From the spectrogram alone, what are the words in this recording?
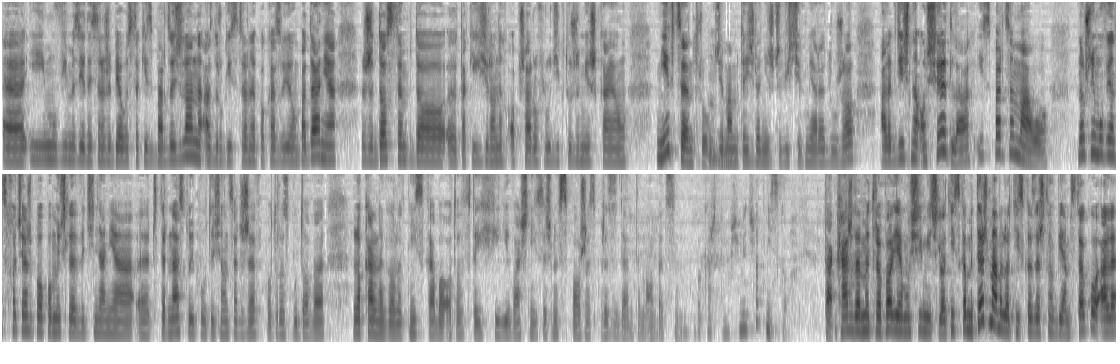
E, i mówimy z jednej strony, że Białystok jest bardzo zielony, a z drugiej strony pokazują badania, że dostęp do e, takich zielonych obszarów ludzi, którzy mieszkają nie w centrum, mhm. gdzie mamy tej zieleni rzeczywiście w miarę dużo, ale gdzieś na osiedlach jest bardzo mało. No już nie mówiąc chociażby o pomyśle wycinania 14,5 e, tysiąca drzew pod rozbudowę lokalnego lotniska, bo oto w tej chwili właśnie jesteśmy w sporze z prezydentem obecnym. Bo każdy musi mieć lotnisko. Tak, każda metropolia musi mieć lotnisko. My też mamy lotnisko zresztą w Białymstoku, ale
